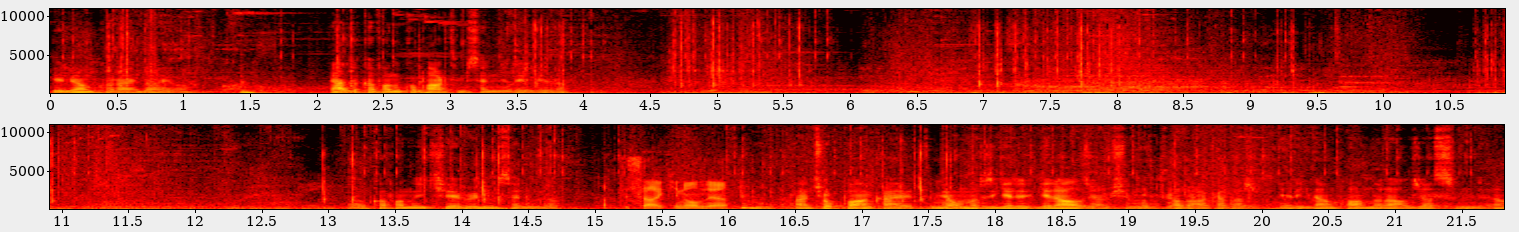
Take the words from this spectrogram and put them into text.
Geliyorum Koray daha ya. Gel de kafanı kopartayım senin ileriyle. Kafanı ikiye böleyim seninle. Hadi sakin ol ya. Ben çok puan kaybettim ya. Onları geri geri alacağım şimdi sabaha kadar. Geri giden puanları alacağız şimdi ya.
